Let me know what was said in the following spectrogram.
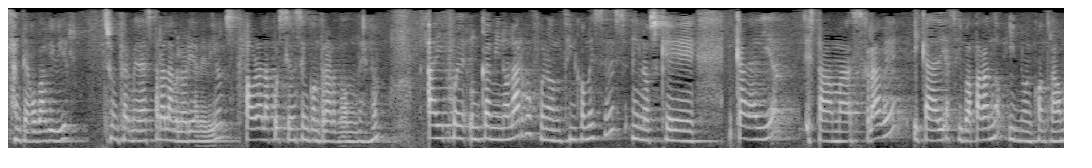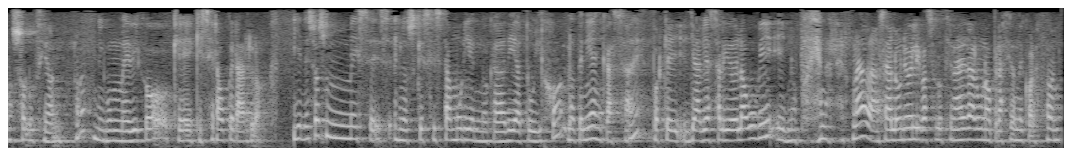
Santiago va a vivir, su enfermedad es para la gloria de Dios. Ahora la cuestión es encontrar dónde, ¿no? Ahí fue un camino largo, fueron cinco meses en los que cada día estaba más grave y cada día se iba apagando y no encontrábamos solución, ¿no? ningún médico que quisiera operarlo. Y en esos meses en los que se está muriendo cada día tu hijo, lo tenía en casa, ¿eh? porque ya había salido de la UBI y no podían hacer nada. O sea, lo único que le iba a solucionar era una operación de corazón.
